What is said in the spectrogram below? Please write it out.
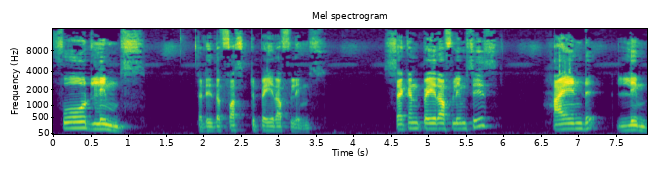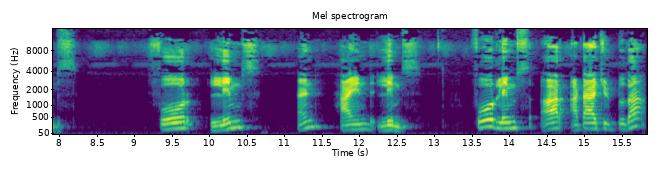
forelimbs. That is the first pair of limbs. Second pair of limbs is hind limbs. Four limbs and hind limbs. Forelimbs are attached to the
